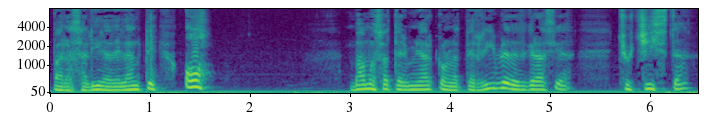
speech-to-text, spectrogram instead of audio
para salir adelante, o vamos a terminar con la terrible desgracia chuchista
